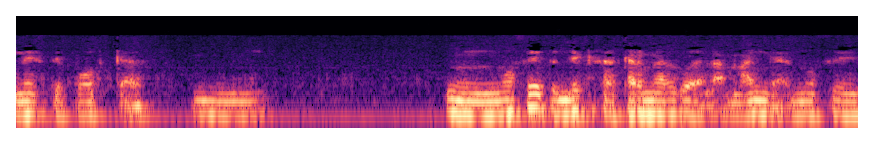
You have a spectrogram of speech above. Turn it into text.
en este podcast. Y no sé, tendría que sacarme algo de la manga, no sé.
